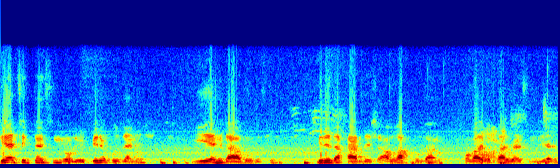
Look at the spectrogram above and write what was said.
Gerçekten sinir oluyor. Biri kuzeni, yeğeni daha doğrusu. Biri de kardeşi. Allah buradan kolaylıklar Amin. versin diyelim.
